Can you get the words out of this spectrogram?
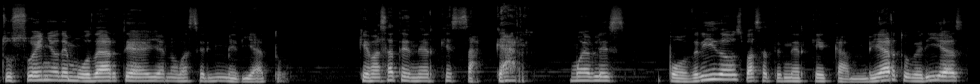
tu sueño de mudarte a ella no va a ser inmediato, que vas a tener que sacar muebles podridos, vas a tener que cambiar tuberías,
